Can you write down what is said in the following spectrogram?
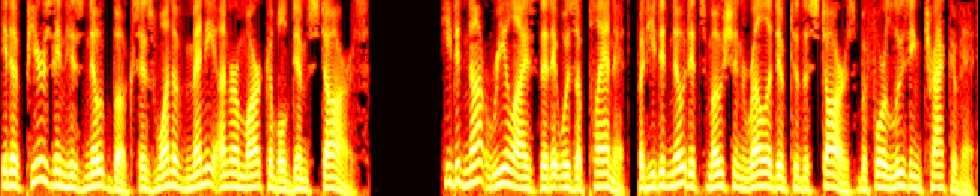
It appears in his notebooks as one of many unremarkable dim stars. He did not realize that it was a planet, but he did note its motion relative to the stars before losing track of it.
